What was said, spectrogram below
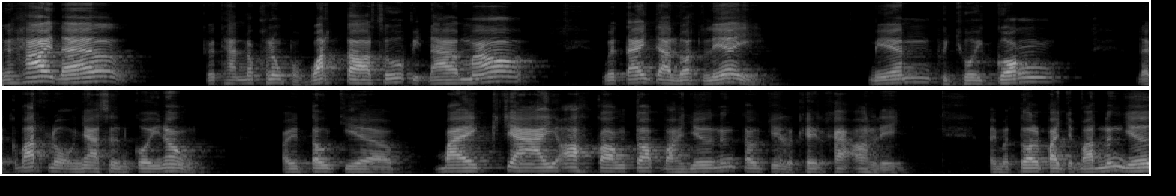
នឹងហើយដែលគឺថានៅក្នុងប្រវត្តិតស៊ូពីដើមមកវាតែងតែលត់លាយមានผู้ជួយគង់ដែលក្បាត់លោកអញ្ញាសឿនកុយនោះហើយទៅជាបែកខ្ចាយអស់កងទ័ពរបស់យើងនឹងទៅជាលខេលខាអស់លេង ហើយមកទល់បច្ចុប្បន្នហ្នឹងយើង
